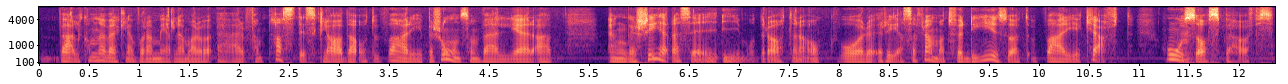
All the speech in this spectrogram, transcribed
välkomnar verkligen våra medlemmar och är fantastiskt glada åt varje person som väljer att engagera sig i Moderaterna och vår resa framåt. För det är ju så att varje kraft hos mm. oss behövs.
